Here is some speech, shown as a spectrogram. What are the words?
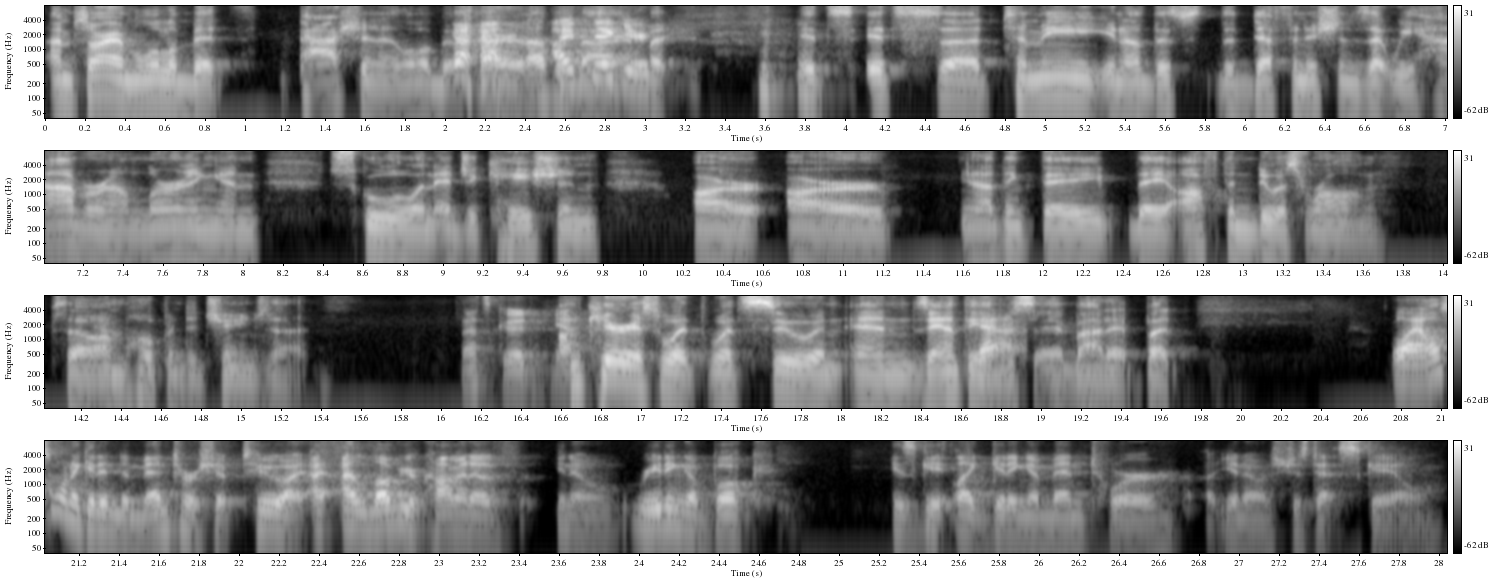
I'm sorry i'm a little bit passionate a little bit fired up about I figured. it but it's it's uh, to me you know this the definitions that we have around learning and school and education are are you know i think they they often do us wrong so yeah. i'm hoping to change that that's good yeah. i'm curious what what sue and and xanthi yeah. have to say about it but well, I also want to get into mentorship too. I, I love your comment of, you know, reading a book is get, like getting a mentor, you know, it's just at scale.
